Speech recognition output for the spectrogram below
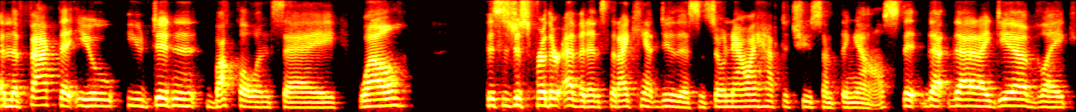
And the fact that you you didn't buckle and say, well, this is just further evidence that I can't do this. And so now I have to choose something else. That that that idea of like,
